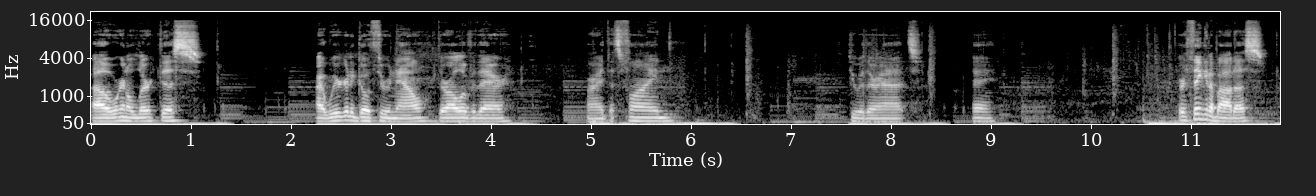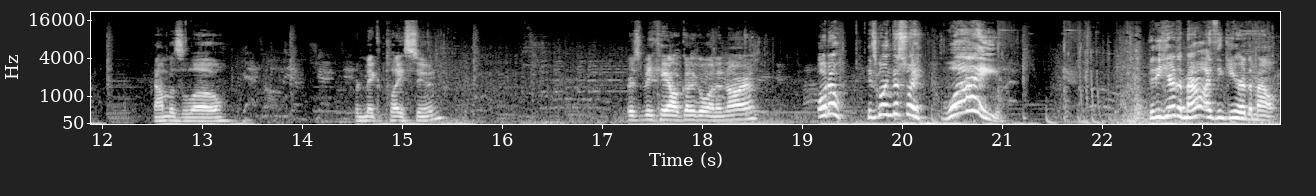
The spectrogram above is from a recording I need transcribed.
Uh, we're going to lurk this. Alright, we're going to go through now. They're all over there. Alright, that's fine. See where they're at. Okay. They're thinking about us. Damba's low. We're going to make a play soon. Where's BK? All going to go on Inara. Oh no! He's going this way! Why? Did he hear the mount? I think he heard the mount.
